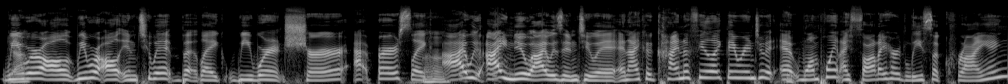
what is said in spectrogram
We Yeah? were all we were all into it, but like we weren't sure at first. Like Uh-huh. I w- I knew I was into it, and I could kind of feel like they were into it. At one point, I thought I heard Lisa crying.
